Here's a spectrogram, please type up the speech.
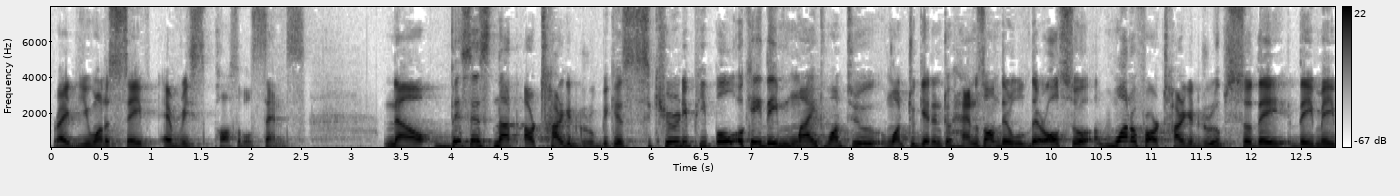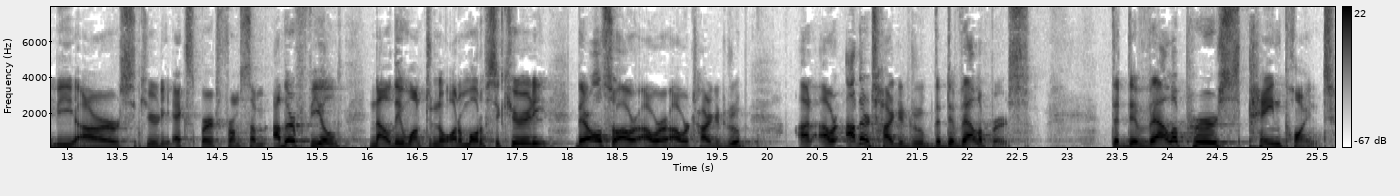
right? You want to save every possible cent. Now, this is not our target group because security people, okay, they might want to want to get into hands-on. They're, they're also one of our target groups, so they they may be our security expert from some other field. Now they want to know automotive security. They're also our our, our target group. Our other target group, the developers, the developers' pain point.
